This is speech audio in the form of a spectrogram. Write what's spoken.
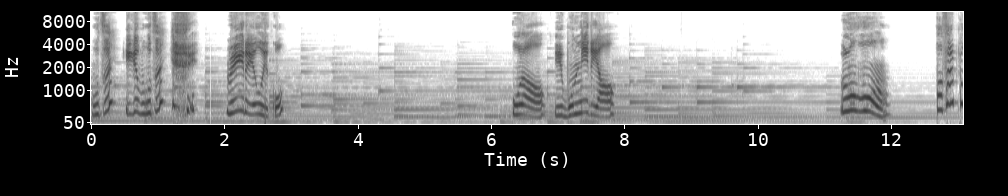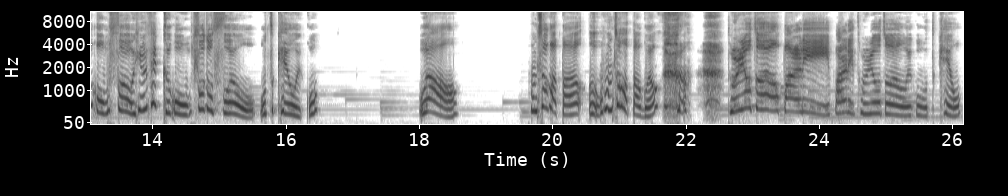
뭐지? 이게 뭐지? 왜 이래요, 이거? 뭐야, 이게 뭔 일이야? 여러분, 화살표가 없어요. 흰색 그거 없어졌어요. 어떡해요, 이거? 뭐야? 훔쳐갔다요? 어, 훔쳐갔다고요? 돌려줘요, 빨리. 빨리 돌려줘요. 이거 어떡해요?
